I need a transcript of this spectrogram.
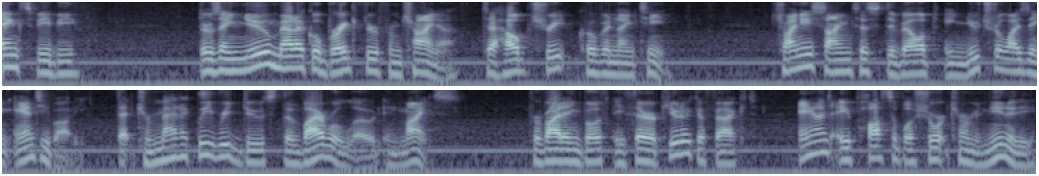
Thanks, Phoebe. There's a new medical breakthrough from China to help treat COVID 19. Chinese scientists developed a neutralizing antibody that dramatically reduced the viral load in mice, providing both a therapeutic effect and a possible short term immunity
